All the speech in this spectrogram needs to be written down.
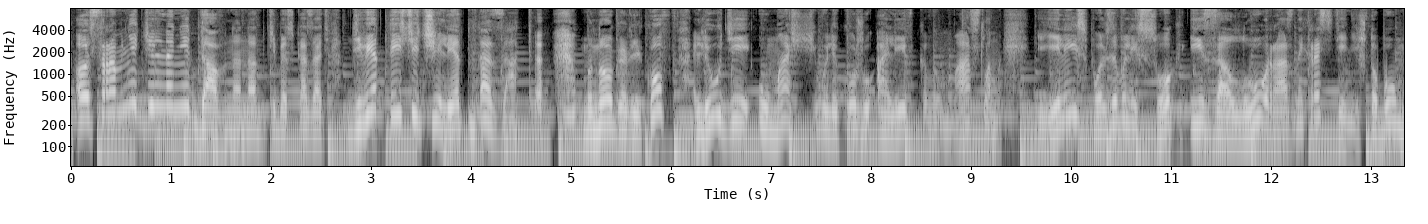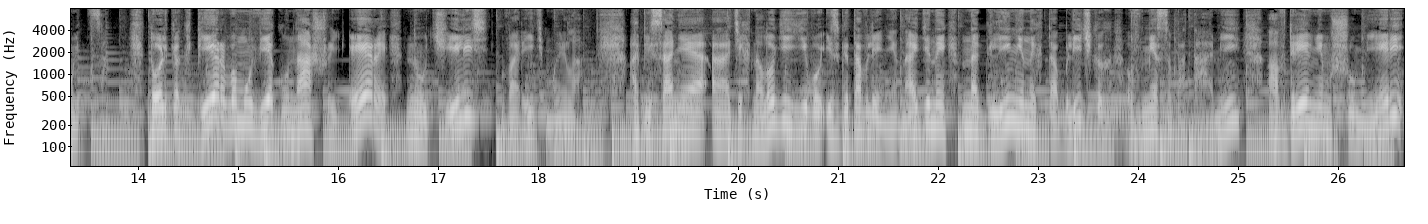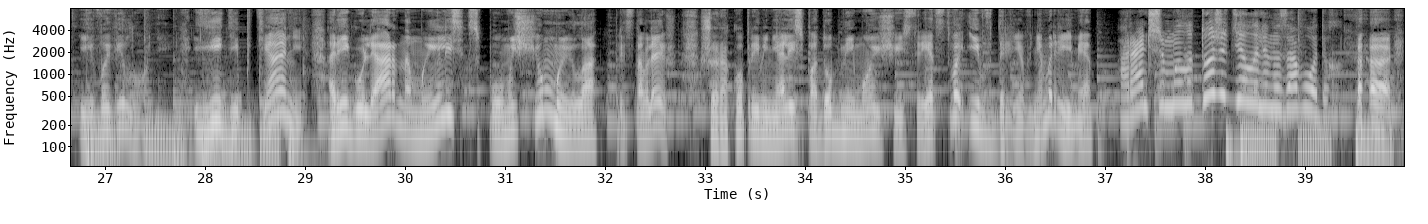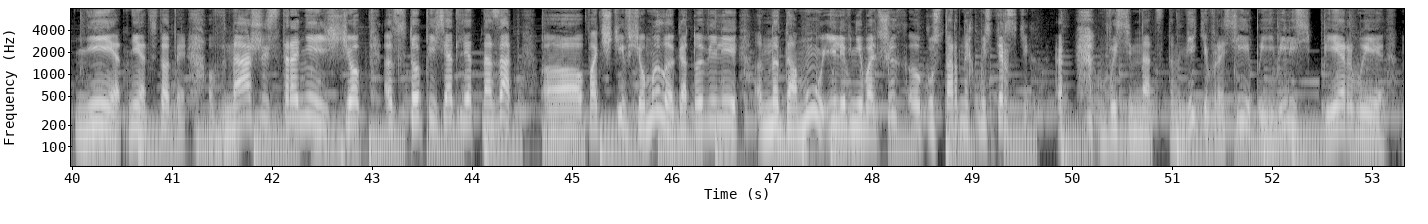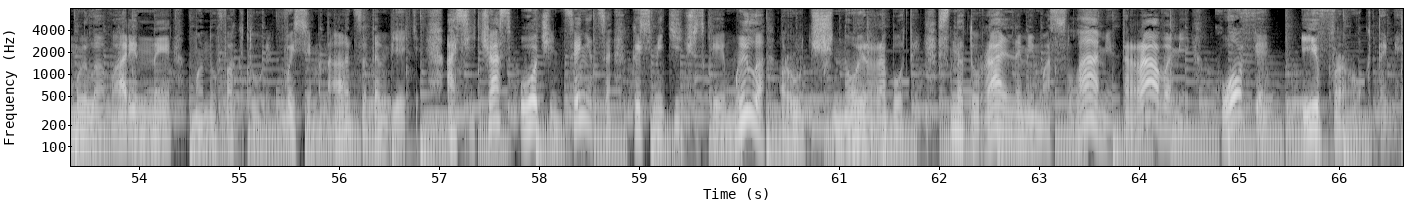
Э, Сравнительно недавно, надо тебе сказать, две тысячи лет назад. Много веков люди умащивали кожу оливковым маслом Или использовали сок и золу разных растений, чтобы умыться. Только к первому веку нашей эры научились варить мыло. Описание э, технологии его изготовления найдены на глиняных табличках в Месопотамии, а в Древнем Шумере и Вавилоне Египтяне регулярно мылись с помощью мыла. Представляешь, широко применялись подобные моющие средства и в Древнем Риме. А раньше мыло тоже делали на заводах? Нет, нет, что ты В нашей стране еще 150 лет назад э, Почти все мыло готовили на дому или в небольших э, кустарных мастерских В 18 веке в России появились первые мыловаренные мануфактуры В 18 веке А сейчас очень ценится косметическое мыло ручной работы С натуральными маслами, травами, кофе и фруктами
